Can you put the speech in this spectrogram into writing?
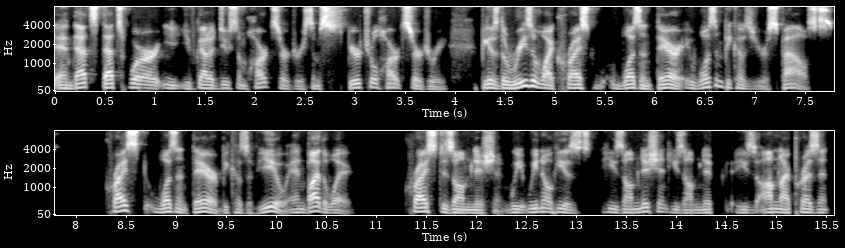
and that's that's where you, you've got to do some heart surgery, some spiritual heart surgery, because the reason why Christ wasn't there, it wasn't because of your spouse. Christ wasn't there because of you. And by the way, Christ is omniscient. We we know he is he's omniscient, he's omnip he's omnipresent.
